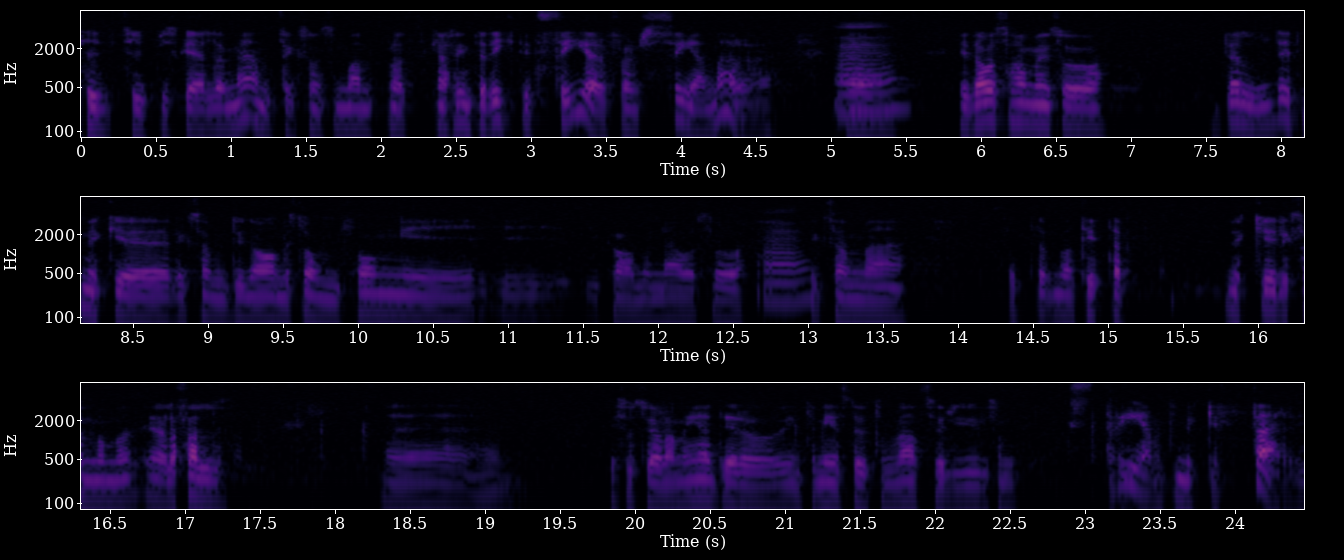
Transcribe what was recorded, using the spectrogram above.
tidstypiska element liksom som man kanske inte riktigt ser förrän senare. Eh, Mm. idag så har man ju så väldigt mycket liksom, dynamiskt omfång i, i, i kamerorna och så. Mm. Liksom, eh, så att man tittar mycket, liksom, om man, i alla fall eh, i sociala medier och inte minst utomlands så är det ju liksom extremt mycket färg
